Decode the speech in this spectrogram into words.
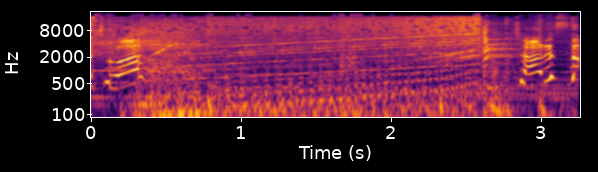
좋아 좋아. 잘했어.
